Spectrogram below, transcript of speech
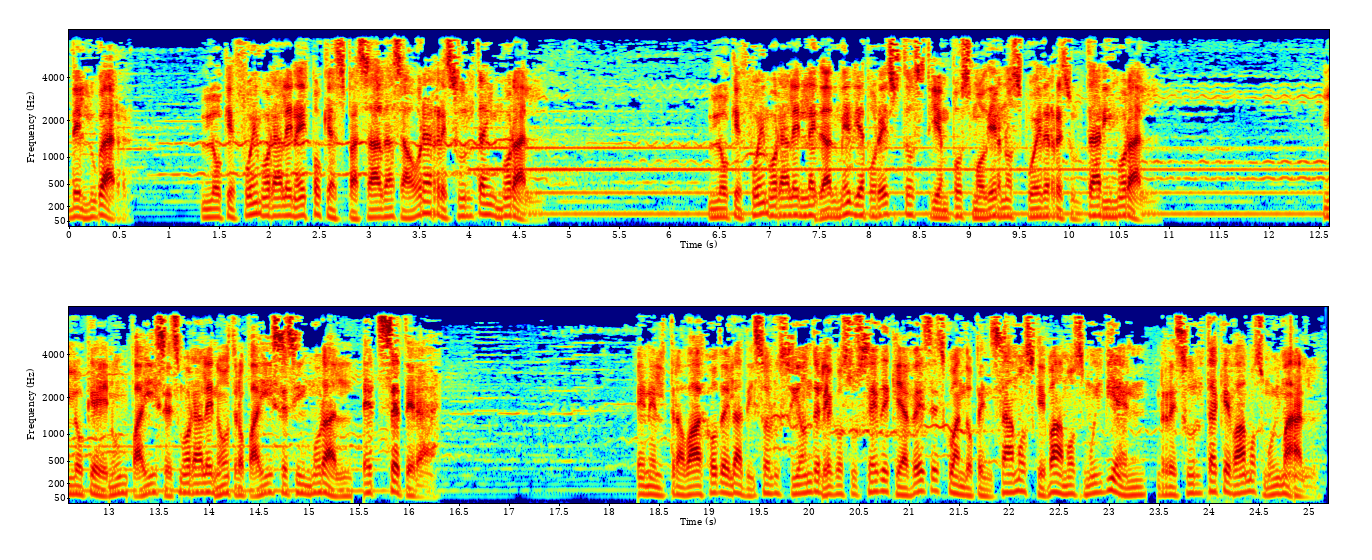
del lugar, lo que fue moral en épocas pasadas ahora resulta inmoral. Lo que fue moral en la Edad Media por estos tiempos modernos puede resultar inmoral. Lo que en un país es moral en otro país es inmoral, etc. En el trabajo de la disolución del ego sucede que a veces cuando pensamos que vamos muy bien, resulta que vamos muy mal.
